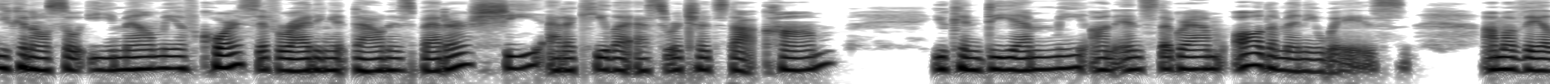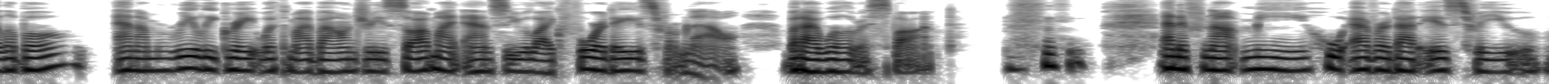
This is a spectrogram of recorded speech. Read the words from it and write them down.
You can also email me, of course, if writing it down is better. She at akilahsrichards.com. You can DM me on Instagram, all the many ways. I'm available and I'm really great with my boundaries. So I might answer you like four days from now, but I will respond. and if not me, whoever that is for you.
